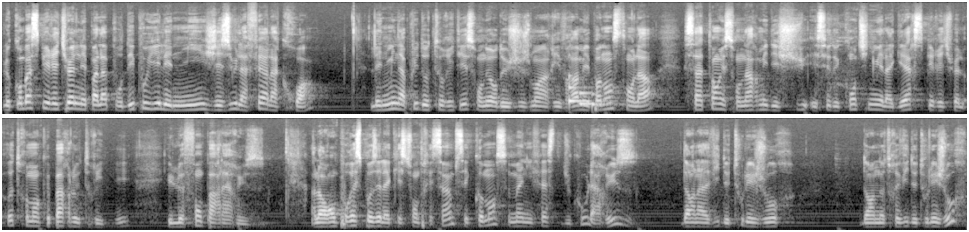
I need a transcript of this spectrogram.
le combat spirituel n'est pas là pour dépouiller l'ennemi, Jésus l'a fait à la croix. L'ennemi n'a plus d'autorité, son heure de jugement arrivera, mais pendant ce temps-là, Satan et son armée déchue essaient de continuer la guerre spirituelle autrement que par l'autorité. Ils le font par la ruse. Alors on pourrait se poser la question très simple, c'est comment se manifeste du coup la ruse dans la vie de tous les jours, dans notre vie de tous les jours,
